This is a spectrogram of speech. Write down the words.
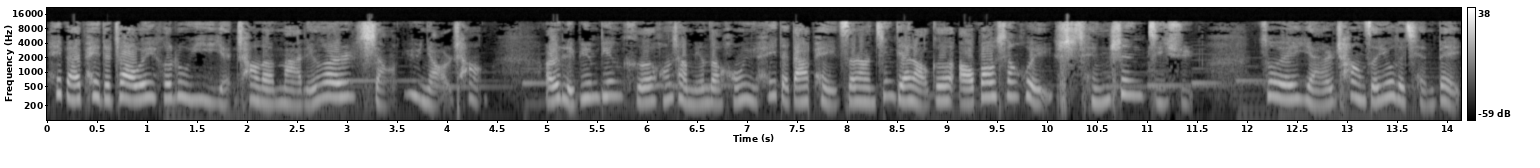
黑白配的赵薇和陆毅演唱了《马铃儿响，玉鸟儿唱》，而李冰冰和黄晓明的红与黑的搭配，则让经典老歌《敖包相会》情深几许。作为演而唱则优的前辈，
